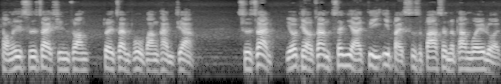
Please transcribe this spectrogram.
统一师在新庄对战富邦悍将。此战有挑战生涯第一百四十八胜的潘威伦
